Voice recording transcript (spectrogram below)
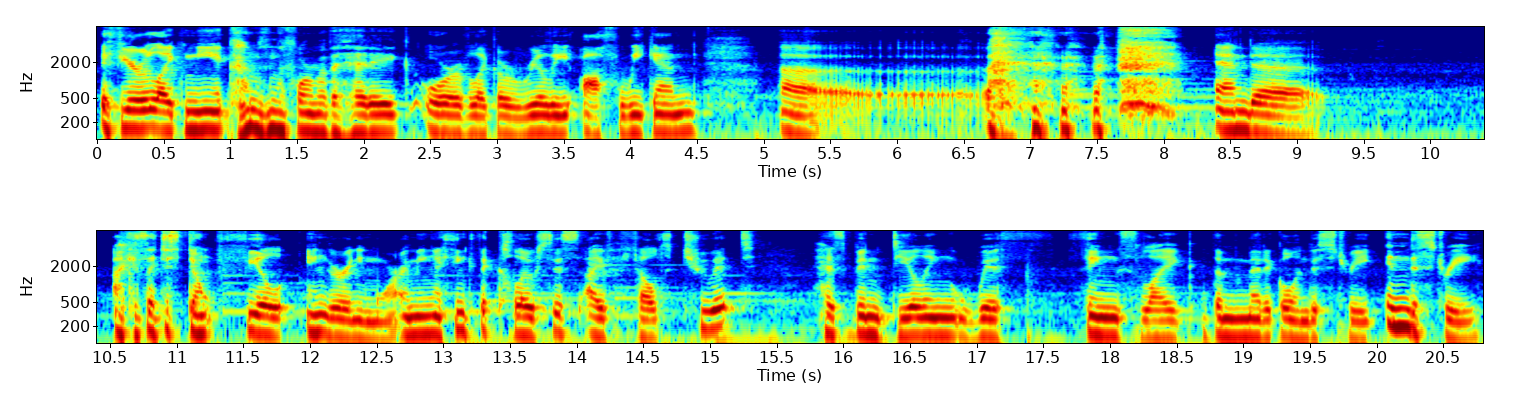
if you're like me, it comes in the form of a headache or of like a really off weekend. Uh, and uh, I guess I just don't feel anger anymore. I mean, I think the closest I've felt to it has been dealing with things like the medical industry, industry,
